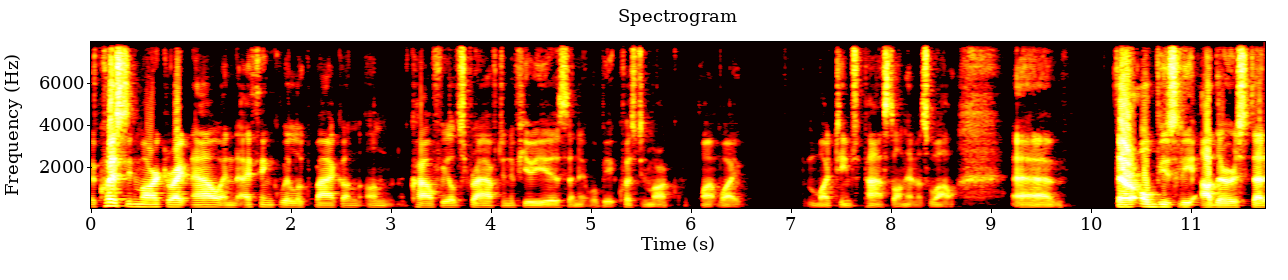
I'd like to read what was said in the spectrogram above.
a question mark right now, and I think we'll look back on on Caufield's draft in a few years, and it will be a question mark why why, why teams passed on him as well. Um, there are obviously others that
